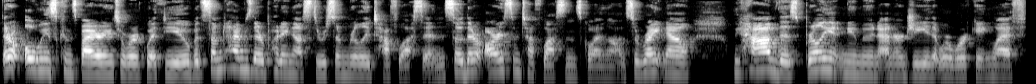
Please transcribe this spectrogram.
They're always conspiring to work with you, but sometimes they're putting us through some really tough lessons. So there are some tough lessons going on. So right now, we have this brilliant new moon energy that we're working with,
